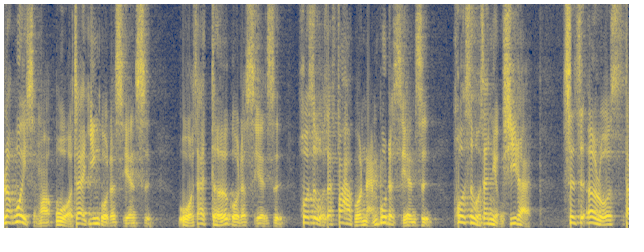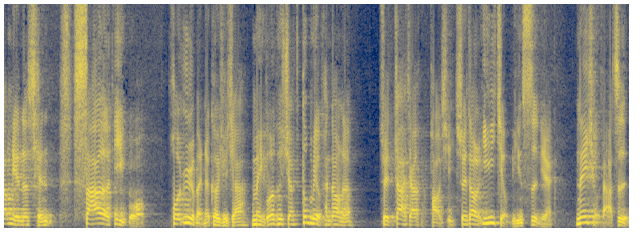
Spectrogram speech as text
那为什么我在英国的实验室，我在德国的实验室，或是我在法国南部的实验室，或是我在纽西兰，甚至俄罗斯当年的前沙俄帝国或日本的科学家、美国的科学家都没有看到呢？所以大家很好奇。所以到了一九零四年，《Nature》杂志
